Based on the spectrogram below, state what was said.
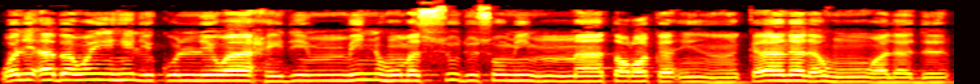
ولأبويه لكل واحد منهما السدس مما ترك إن كان له ولد.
